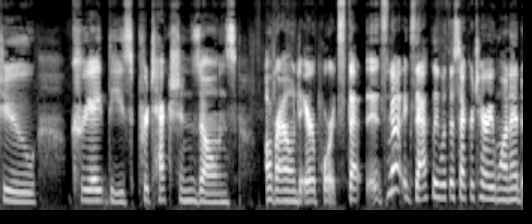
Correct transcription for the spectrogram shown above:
to create these protection zones around airports that it's not exactly what the secretary wanted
